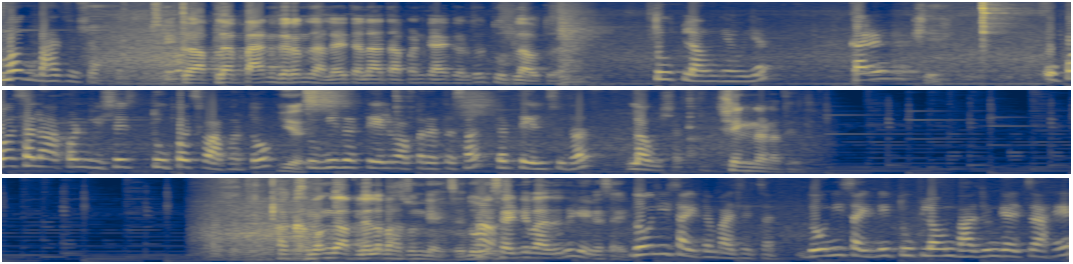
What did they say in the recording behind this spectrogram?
मग भाजू शकतो. तर आपला पॅन गरम झालाय त्याला आता आपण काय करतो? तूप लावतोय. तूप लावून घेऊया. कारण उपवासाला आपण विशेष तूपच वापरतो. Yes. तुम्ही जर तेल वापरत असाल तर तेल सुद्धा लावू शकता. शेंगदाणा तेल. हा खमंग आपल्याला भाजून घ्यायचा दोन्ही हा. साईडने भाजायचं की एका साईड दोन्ही साईडनं भाजायचं आहे. दोन्ही साईडने तूप लावून भाजून घ्यायचं आहे.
